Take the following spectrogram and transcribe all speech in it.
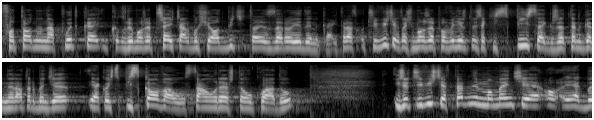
fotonu na płytkę, który może przejść albo się odbić i to jest 0,1. I teraz oczywiście ktoś może powiedzieć, że to jest jakiś spisek, że ten generator będzie jakoś spiskował całą resztą układu. I rzeczywiście w pewnym momencie jakby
